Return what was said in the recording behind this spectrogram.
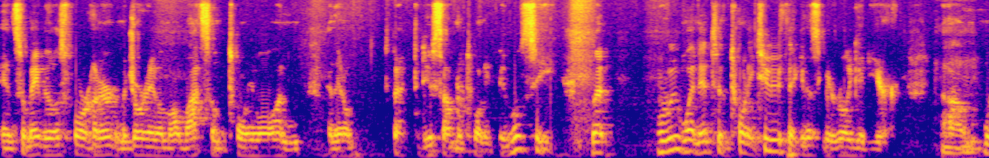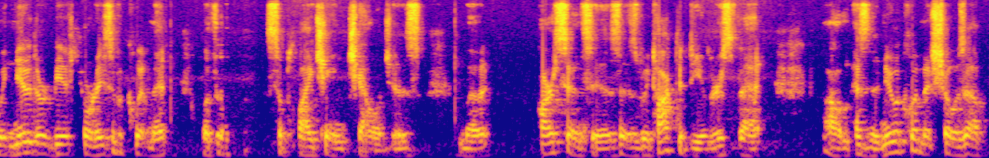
And so maybe those 400, the majority of them all bought some 21 and they don't expect to do something in 22. We'll see. But we went into 22 thinking this would be a really good year. Um, we knew there would be a shortage of equipment with the supply chain challenges. But our sense is, as we talk to dealers, that um, as the new equipment shows up,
